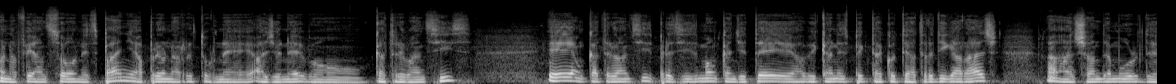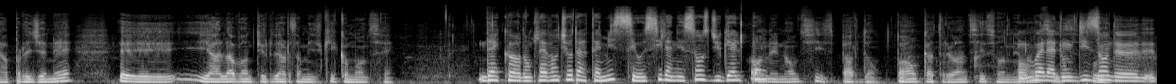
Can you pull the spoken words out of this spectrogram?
on a fait un saut en Espagne, après on a retourné à Genève en 86. Et en 86, précisément, quand j'étais avec un spectacle au théâtre du garage, un chant d'amour d'après Genève, et il y a l'aventure d'Arsamis qui commençait. D'accord, donc l'aventure d'Artemis, c'est aussi la naissance du galpon. En 96, pardon, pas en 86, en 96. Voilà, donc 10 ans de,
